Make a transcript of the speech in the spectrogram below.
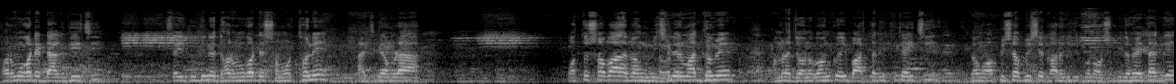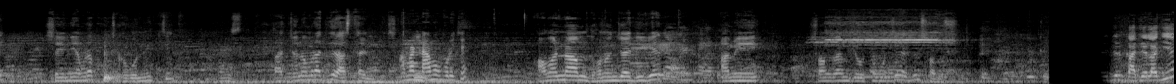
ধর্মঘটের ডাক দিয়েছি। সেই দুদিনের ধর্মঘটের সমর্থনে আজকে আমরা পথসভা এবং মিছিলের মাধ্যমে আমরা জনগণকে এই বার্তা দিতে চাইছি এবং অফিস অফিসে কারও যদি কোনো অসুবিধা হয়ে থাকে, সেই নিয়ে আমরা খোঁজ খবর নিচ্ছি। তার জন্য আমরা আজকে রাস্তায় নিচ্ছি আমার নামও পরিচয়? আমার নাম ধনঞ্জয় দিগের আমি সংগ্রাম যৌথ মঞ্চের একজন সদস্য। এদের কাজে লাগিয়ে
